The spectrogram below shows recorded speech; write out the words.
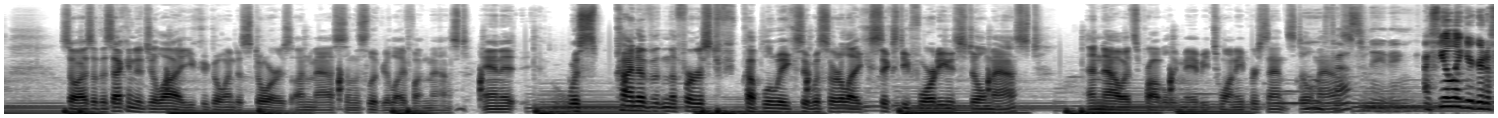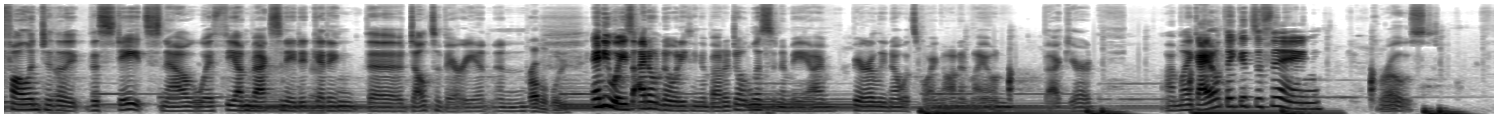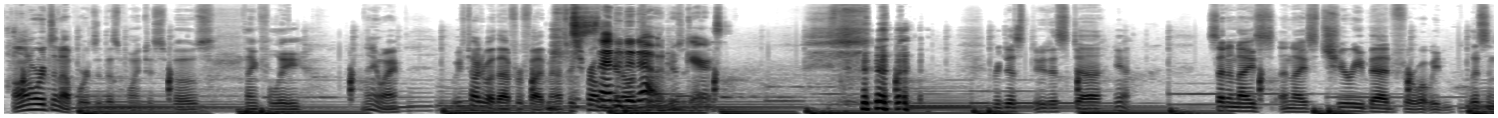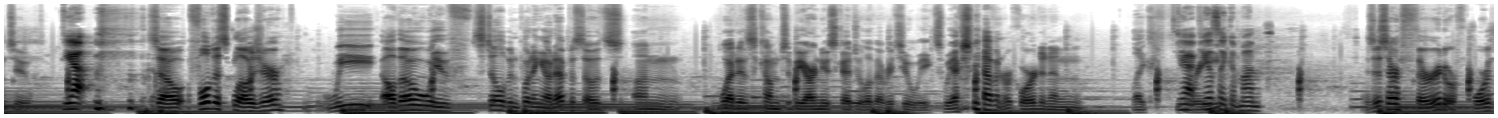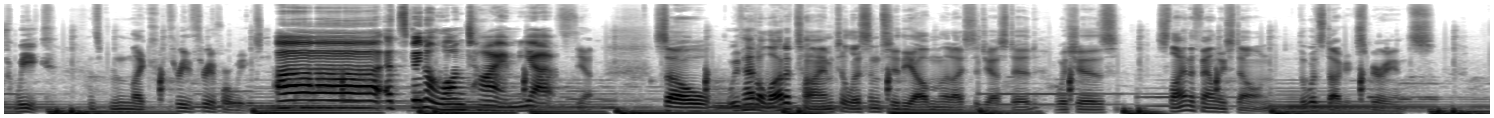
So as of the second of July, you could go into stores unmasked and just live your life unmasked. And it was kind of in the first couple of weeks, it was sort of like 60-40 still masked. And now it's probably maybe 20% still Oh, masked. fascinating. I feel like you're going to fall into the the states now with the unvaccinated Yeah. getting the Delta variant. And Probably. anyways, I don't know anything about it. Don't listen to me. I barely know what's going on in my own backyard. I'm like, I don't think it's a thing. Gross. Onwards and upwards at this point, I suppose. Thankfully. Anyway, we've talked about that for five minutes. We should probably Set get it out. Who cares? we just we just uh yeah set a nice a nice cheery bed for what we listen to Yeah. so full disclosure we although we've still been putting out episodes on what has come to be our new schedule of every two weeks we actually haven't recorded in like yeah. It feels like a month. is this our third or fourth week it's been like three three to four weeks Uh, it's been a long time. Yeah. Yeah. So we've had a lot of time to listen to the album that I suggested, which is Sly and the Family Stone, The Woodstock Experience.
